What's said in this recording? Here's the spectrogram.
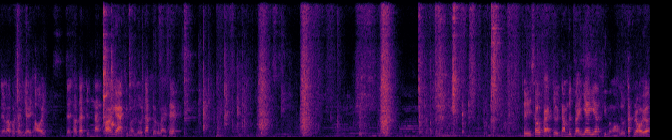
để mà có thể dễ thổi để thao tác tính năng khóa ga khi mà lửa tắt cho các bạn xem thì sau khoảng từ 5 đến 7 giây á, khi mà ngọn lửa tắt rồi á,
